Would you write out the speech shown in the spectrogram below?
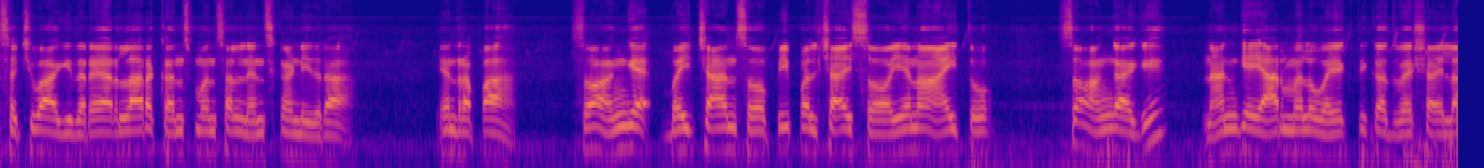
ಸಚಿವ ಆಗಿದ್ದಾರೆ. ಎಲ್ಲರ ಕನ್ಸು ಮನ್ಸಲ್ಲಿ ನೆನೆಸ್ಕೊಂಡಿದ್ರ ಏನ್ರಪ್ಪ? ಸೊ ಹಂಗೆ. ಬೈ ಚಾನ್ಸು ಪೀಪಲ್ ಚಾಯ್ಸು ಏನೋ ಆಯಿತು. ಸೊ ಹಂಗಾಗಿ ನನಗೆ ಯಾರ ಮೇಲೂ ವೈಯಕ್ತಿಕ ದ್ವೇಷ ಇಲ್ಲ,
